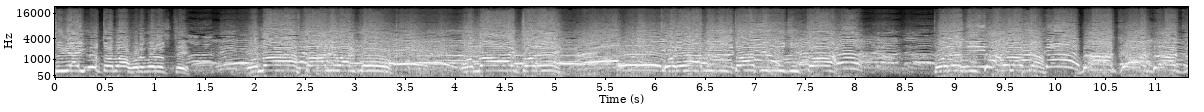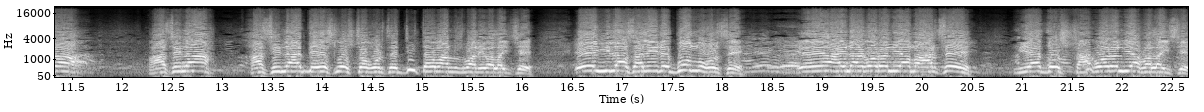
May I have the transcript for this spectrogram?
তুই আইও তোর বাপর করতে ওনা তালি মারবো ওনা তোরে তোরে আমি জুতা দিব জুতা। তোরে জুতা গুলা ঢাকা ঢাকা হাসিনা হাসিনা দেশ নষ্ট করছে দিতে মানুষ মারি ফেলাইছে। এই গিলা চালিয়ে গুম করছে। এই আইনার ঘরে নিয়া মারছে নিয়া দোষ সাগরে নিয়া ফেলাইছে।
